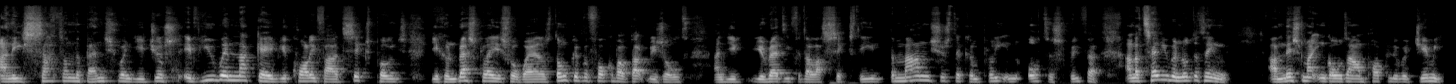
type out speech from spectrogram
and he sat on the bench when you just if you win that game you qualified six points you can rest players for wales don't give a fuck about that result and you, you're ready for the last 16 the man's just a complete and utter spoofer and i'll tell you another thing and this mightn't go down popular with jimmy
